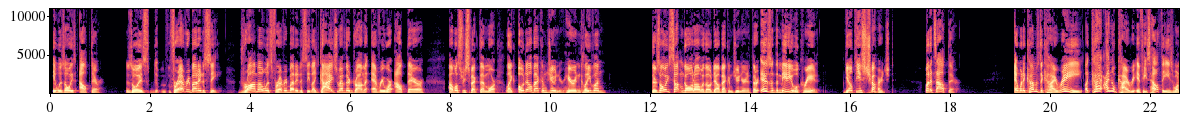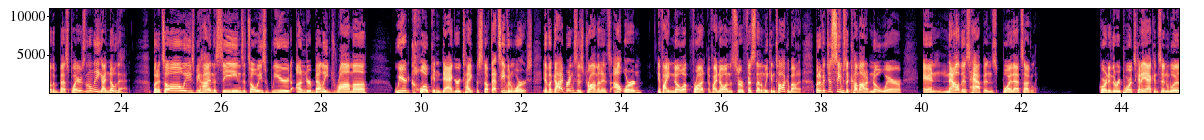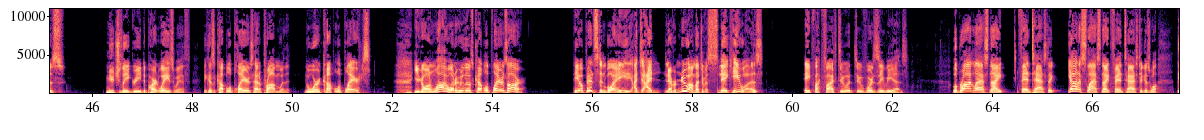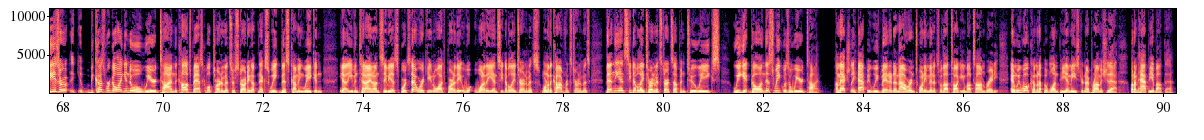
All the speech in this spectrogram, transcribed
It was always out there. It was always for everybody to see. Drama was for everybody to see. Like guys who have their drama everywhere out there, I almost respect them more. Like Odell Beckham Jr. here in Cleveland. There's always something going on with Odell Beckham Jr. And if there isn't, the media will create it. Guilty is charged. But it's out there. And when it comes to Kyrie, like Ky- I know Kyrie, if he's healthy, he's one of the best players in the league. I know that. But it's always behind the scenes. It's always weird underbelly drama, weird cloak and dagger type of stuff. That's even worse. If a guy brings his drama and it's outward, if I know up front, if I know on the surface, then we can talk about it. But if it just seems to come out of nowhere and now this happens, boy, that's ugly. According to the reports, Kenny Atkinson was mutually agreed to part ways with because a couple of players had a problem with it. The word couple of players. You're going, wow, I wonder who those couple of players are. Theo Pinson, boy, he, I, I never knew how much of a snake he was. 855 212 CBS. LeBron last night fantastic. Giannis last night, fantastic as well. These are because we're going into a weird time. The college basketball tournaments are starting up next week, this coming week, and you know even tonight on CBS Sports Network, you can watch part of the one of the NCAA tournaments, one of the conference tournaments. Then the NCAA tournament starts up in two weeks. We get going. This week was a weird time. I'm actually happy we've made it an hour and 20 minutes without talking about Tom Brady, and we will coming up at 1 p.m. Eastern. I promise you that. But I'm happy about that,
